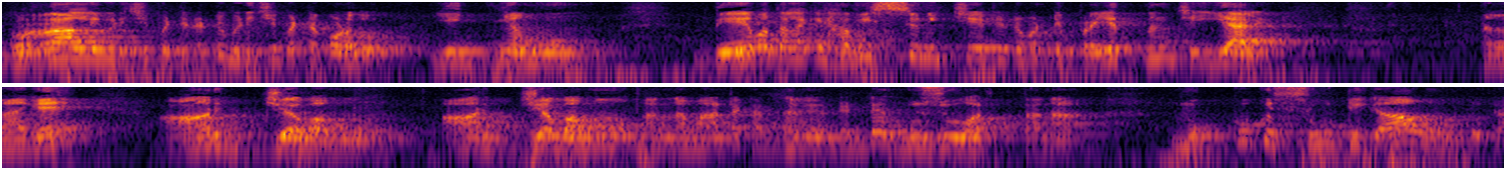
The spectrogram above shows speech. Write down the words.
గుర్రాల్ని విడిచిపెట్టినట్టు విడిచిపెట్టకూడదు. యజ్ఞము. దేవతలకి హవిస్సునిచ్చేటటువంటి ప్రయత్నం చెయ్యాలి. అలాగే ఆర్జవము. ఆర్జవము అన్న మాటకు అర్థం ఏమిటంటే రుజువర్తన. ముక్కుకు సూటిగా ఉండుట.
